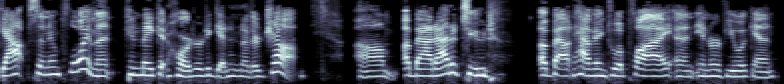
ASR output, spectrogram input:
gaps in employment can make it harder to get another job. Um, a bad attitude about having to apply and interview again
